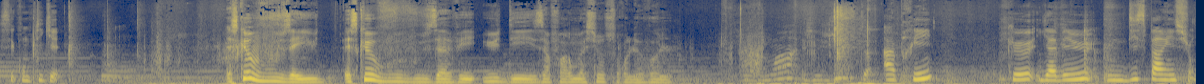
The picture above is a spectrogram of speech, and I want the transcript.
c'est compliqué. Est-ce que vous avez eu, est-ce que vous, avez eu des informations sur le vol? Alors moi, j'ai juste appris qu'il y avait eu une disparition.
